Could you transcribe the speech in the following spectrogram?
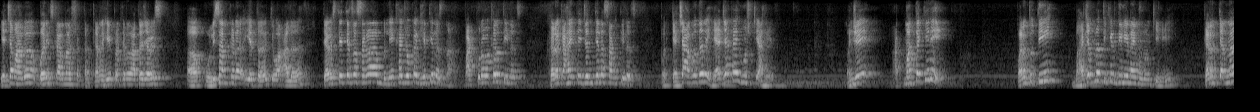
याच्या मागं बरीच कारणं असू शकतात कारण हे प्रकरण आता ज्यावेळेस पोलिसांकडं पोलिसांकडे येतं किंवा आलं त्यावेळेस ते त्याचा सगळा लेखाजोखा घेतीलच ना. पाठपुरावा करतीलच. खरं काय ते जनतेला सांगतीलच. पण त्याच्या अगोदर ह्या ज्या काही गोष्टी आहेत म्हणजे आत्महत्या केली परंतु ती भाजपनं तिकीट दिली नाही म्हणून केली कारण त्यांना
